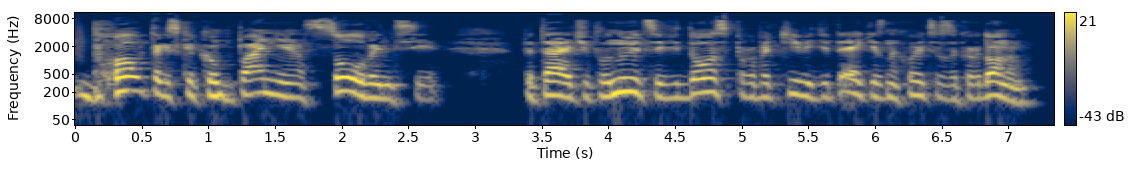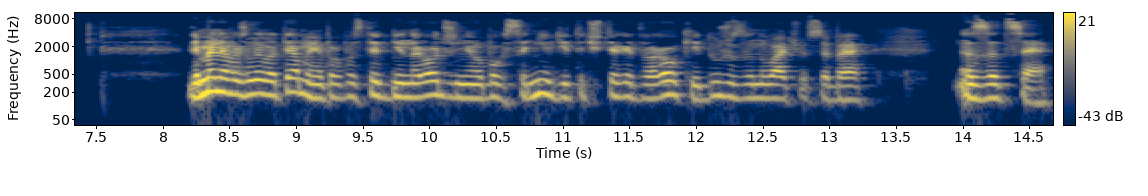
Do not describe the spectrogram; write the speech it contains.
Бухгалтерська компанія Solvency питає, чи планується відос про батьків і дітей, які знаходяться за кордоном. Для мене важлива тема. Я пропустив дні народження обох синів, діти 4-2 роки, і дуже звинувачую себе за це.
